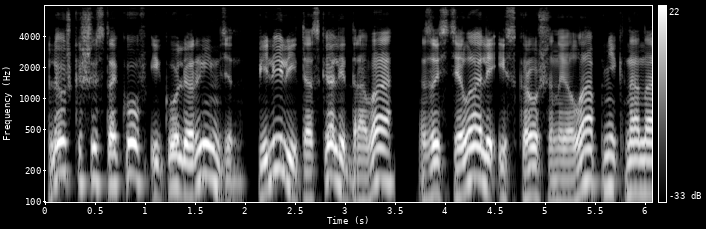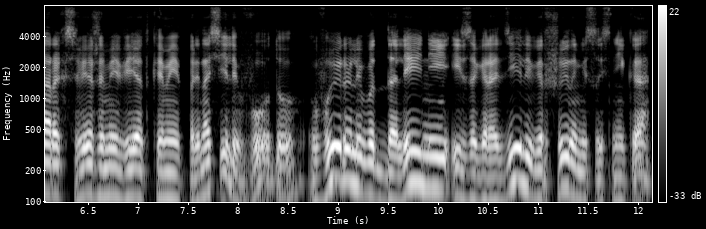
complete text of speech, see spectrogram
Лёшка Шестаков и Коля Рындин пилили и таскали дрова, Застилали искрошенный лапник на нарах свежими ветками, приносили воду, вырыли в отдалении и загородили вершинами сосняка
